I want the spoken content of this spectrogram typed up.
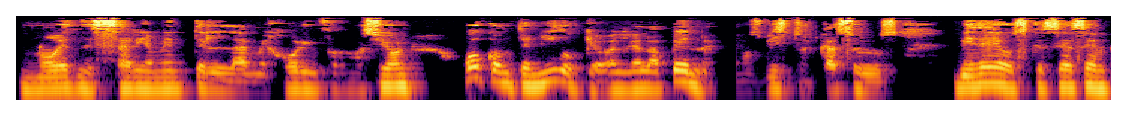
no es necesariamente la mejor información o contenido que valga la pena. Hemos visto el caso de los videos que se hacen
